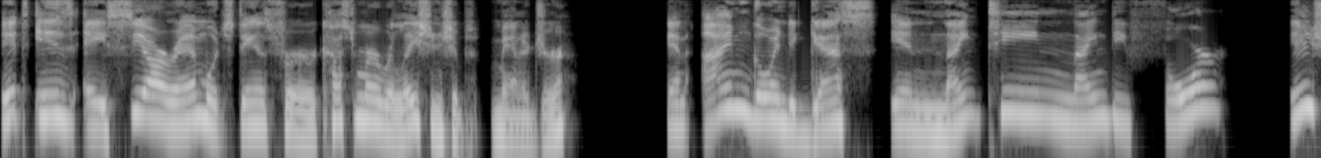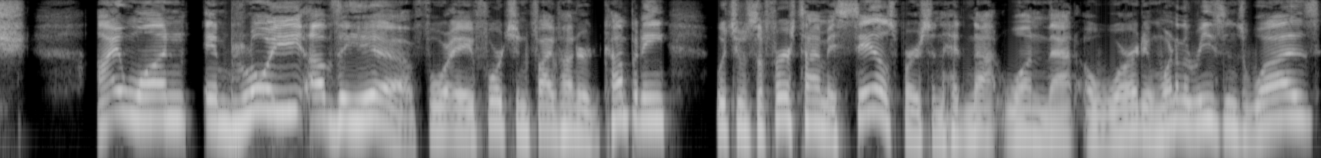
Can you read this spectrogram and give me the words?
It is a CRM, which stands for Customer Relationship Manager. And I'm going to guess in 1994 ish, I won Employee of the Year for a Fortune 500 company, which was the first time a salesperson had not won that award. And one of the reasons was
